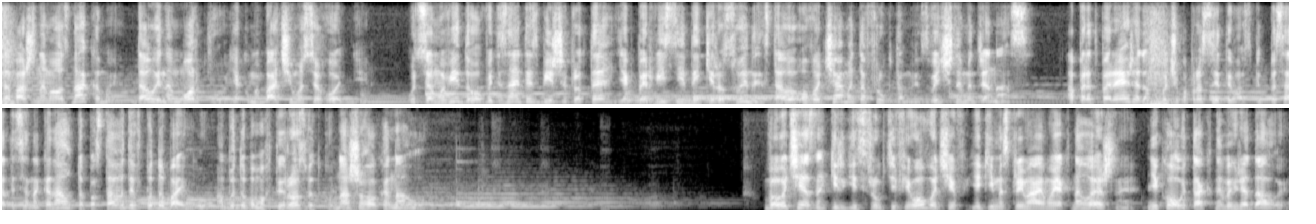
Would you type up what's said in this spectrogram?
за бажаними ознаками дали нам моркву, яку ми бачимо сьогодні. У цьому відео ви дізнаєтесь більше про те, як первісні дикі рослини стали овочами та фруктами, звичними для нас. А перед переглядом хочу попросити вас підписатися на канал та поставити вподобайку, аби допомогти розвитку нашого каналу. Величезна кількість фруктів і овочів, які ми сприймаємо як належне, ніколи так не виглядали.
